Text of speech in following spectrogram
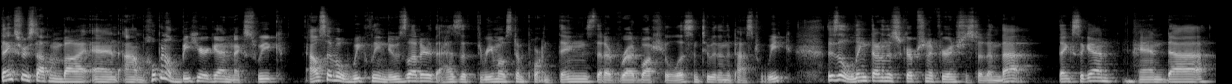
Thanks for stopping by, and I'm hoping I'll be here again next week. I also have a weekly newsletter that has the three most important things that I've read, watched, or listened to within the past week. There's a link down in the description if you're interested in that. Thanks again, and uh,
